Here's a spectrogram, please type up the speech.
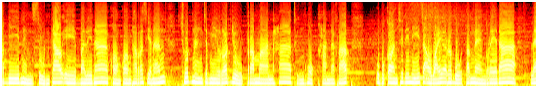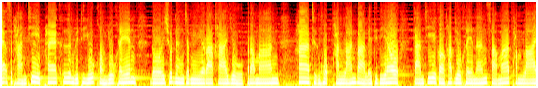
RB109A b a l e n a ของกองทัพรัสเซียนั้น ชุดหนึ่งจะมีรถอยู่ประมาณ 5-6 6 คันนะครับ อุปกรณ์ชนิดนี้จะเอาไว้ระบุตำแหน่งเรดาร์และสถานที่แพร่คลื่นวิทยุของยูเครน โดยชุดหนึ่งจะมีราคาอยู่ประมาณ 5-6 พันล้านบาทเลยทีเดียว การที่กองทัพยูเครนนั้นสามารถทำลาย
